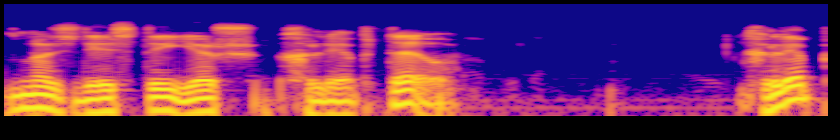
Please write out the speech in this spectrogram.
Но здесь ты ешь хлеб Тео. Хлеб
